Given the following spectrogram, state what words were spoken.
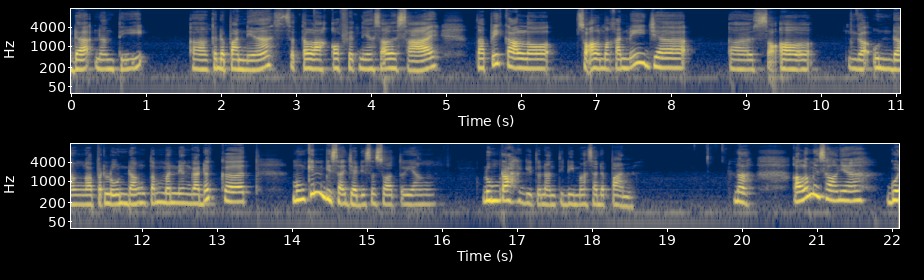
ada nanti uh, ke depannya setelah covidnya selesai. Tapi kalau soal makan meja uh, soal nggak undang nggak perlu undang temen yang nggak deket mungkin bisa jadi sesuatu yang lumrah gitu nanti di masa depan Nah, kalau misalnya gue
